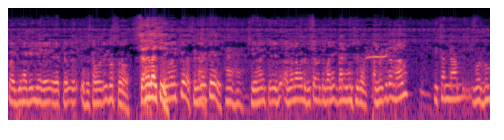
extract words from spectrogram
কয়েকদিন আগে ইয়ে রে, একটা করছ। চ্যানেল আইটি সেই মানিক কে? হ্যাঁ হ্যাঁ সেই মানিক আমার নাম হলো বিচারপতি মানিক বাড়ি মুন্সিগঞ্জ আপনার কি নাম? পিতার নাম মরহুম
